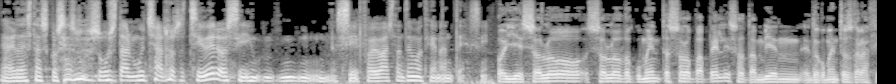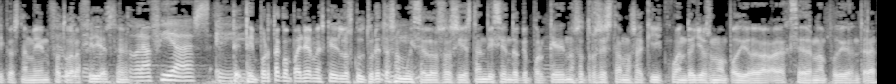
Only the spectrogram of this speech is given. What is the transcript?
La verdad, estas cosas nos gustan mucho a los archiveros y mm, sí, fue bastante emocionante, sí. Oye, ¿solo, ¿solo documentos, solo papeles o también eh, documentos gráficos, también fotografías? Tenemos Fotografías. eh, ¿Te, te importa acompañarme? Es que los culturetas son muy celosos y están diciendo que por qué nosotros estamos aquí cuando ellos no han podido acceder, no han podido entrar.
